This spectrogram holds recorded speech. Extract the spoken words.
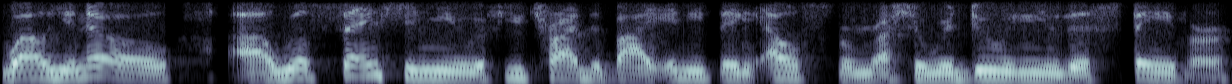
well, you know, uh, we'll sanction you if you try to buy anything else from Russia. We're doing you this favor.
